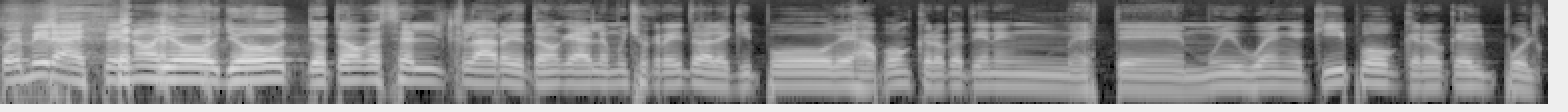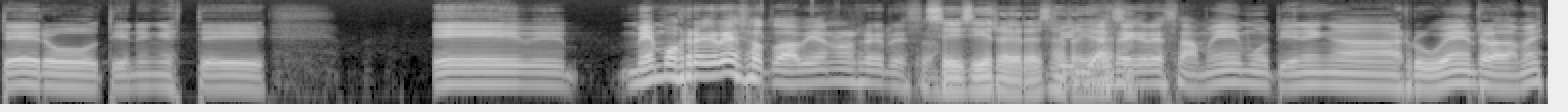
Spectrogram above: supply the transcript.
Pues mira, este, no, yo, yo, yo tengo que ser claro, yo tengo que darle mucho crédito al equipo de Japón. Creo que tienen este muy buen equipo. Creo que el portero tienen este. Eh, Memo regresa o todavía no regresa. Sí, sí, regresa, Sí, ya regresa. regresa Memo, tienen a Rubén, Radamés.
